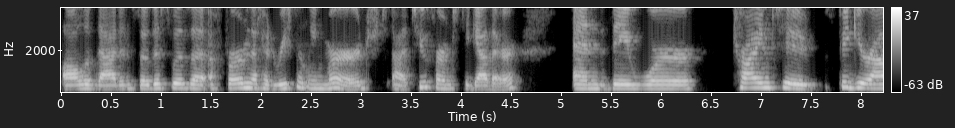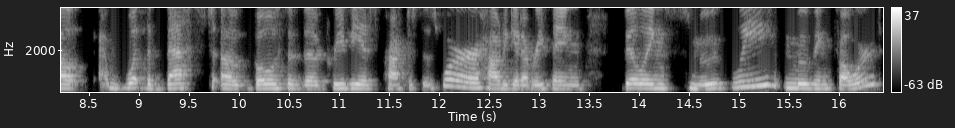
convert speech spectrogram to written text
all of that. And so this was a, a firm that had recently merged uh, two firms together, and they were trying to figure out what the best of both of the previous practices were, how to get everything billing smoothly moving forward.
